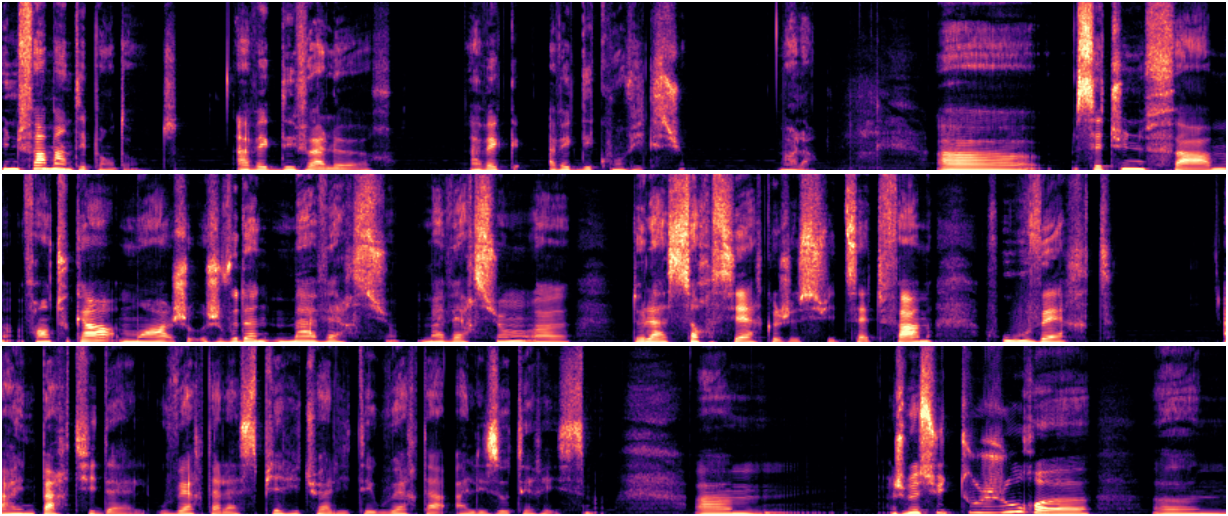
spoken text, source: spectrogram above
une femme indépendante, avec des valeurs, avec, avec des convictions. Voilà. Euh, c'est une femme, enfin en tout cas, moi, je, vous donne ma version, ma version euh, de la sorcière que je suis, de cette femme ouverte à une partie d'elle, ouverte à la spiritualité, ouverte à, à l'ésotérisme. je me suis toujours euh,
